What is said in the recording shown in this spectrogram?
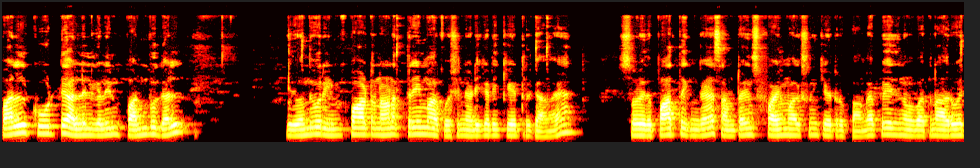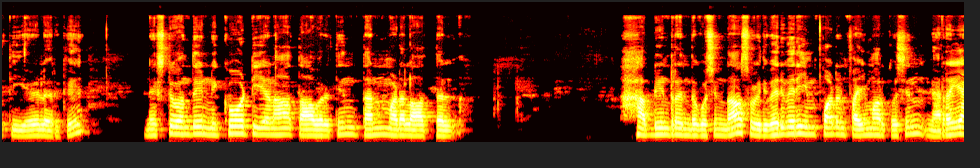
பல்கூட்டு அல்லல்களின் பண்புகள். இது வந்து ஒரு இம்பார்ட்டண்டான த்ரீ மார்க் கொஷின் அடிக்கடி கேட்டிருக்காங்க. ஸோ இதை பார்த்துக்குங்க. சம்டைம்ஸ் ஃபைவ் மார்க்ஸும் கேட்டிருப்பாங்க. பேஜ் நம்ம பார்த்தோன்னா அறுபத்தி ஏழு இருக்குது நெக்ஸ்ட்டு வந்து நிக்கோட்டியனா தாவரத்தின் தன்மடலாத்தல் அப்படின்ற இந்த கொஷின் தான். ஸோ இது very very important five mark question நிறையா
